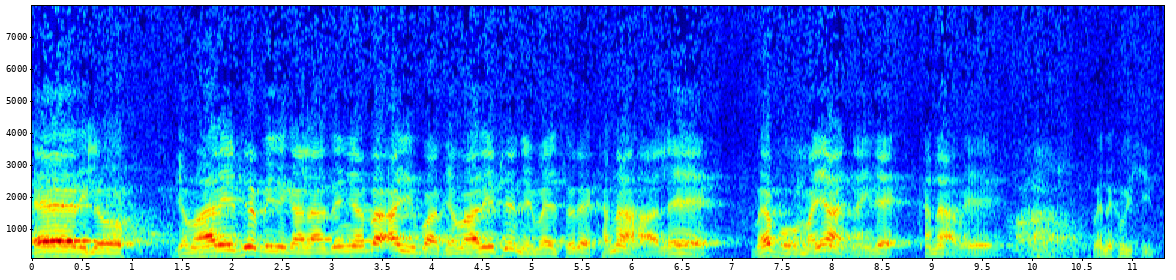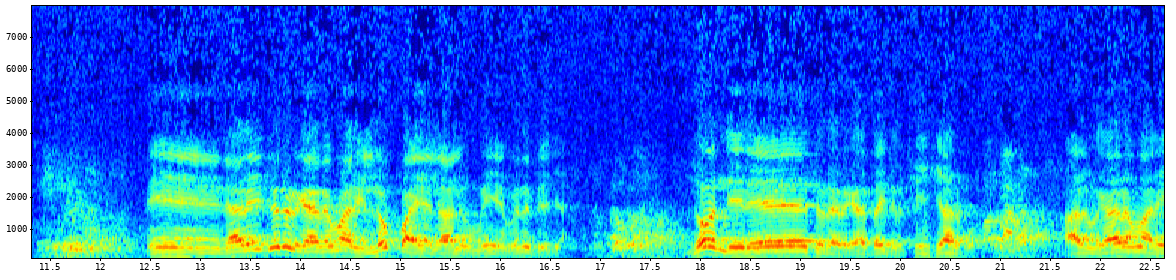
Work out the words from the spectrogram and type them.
အဲဒီလို မြမာတွေဖြစ်ပြီးဒီကလာသင်ညာသအယုပမြမာတွေဖြစ်နေမယ်ဆိုတဲ့ခဏဟာလေမဲ့ဖို့မရနိုင်တဲ့ခဏပဲဘယ်နှခုရှိအင်းဒါတွေကျွတ်တို့ဓမ္မတွေလွတ်ပါရဲ့လားလို့မေးရင်မင်းတို့ပြောကြလွတ်နေတယ်ဆိုတာကတိုက်တို့ထင်ရှားတယ်ပေါ့အာရမဓမ္မတွေ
